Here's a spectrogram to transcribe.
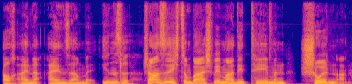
auch eine einsame Insel. Schauen Sie sich zum Beispiel mal die Themen Schulden an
